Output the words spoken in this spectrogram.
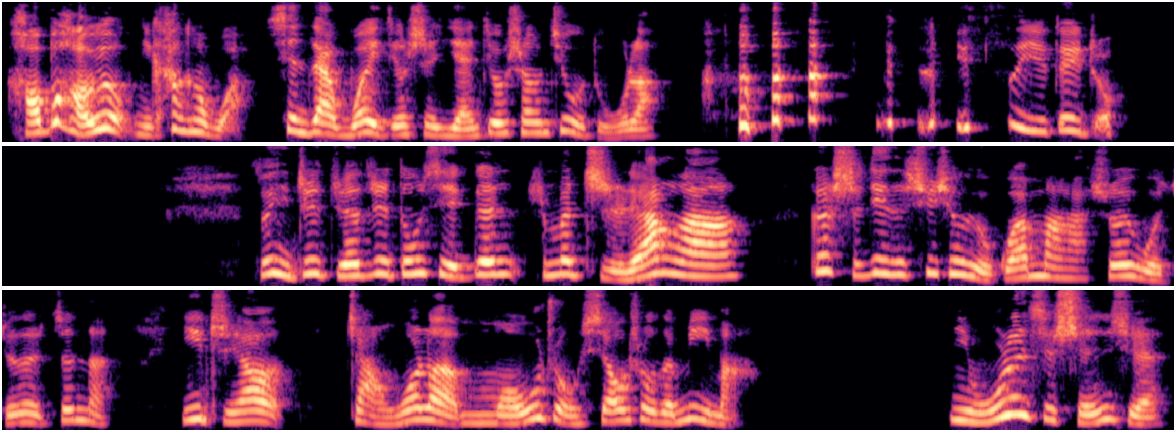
好不好用？你看看我现在我已经是研究生就读了，类似于这种。所以你这觉得这东西跟什么质量啦，跟实际的需求有关吗？所以我觉得真的，你只要掌握了某种销售的密码。你无论是神学，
